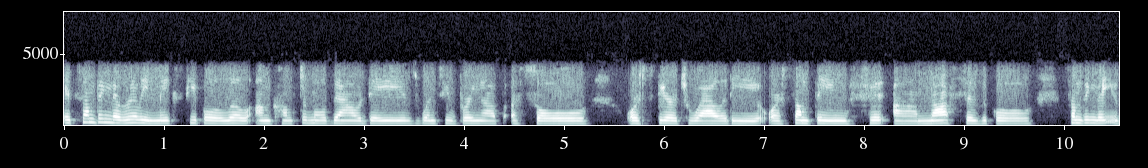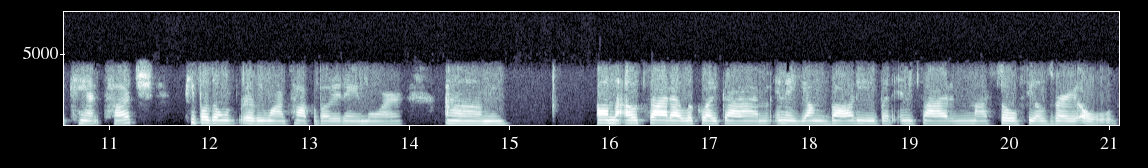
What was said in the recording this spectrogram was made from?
it's something that really makes people a little uncomfortable nowadays once you bring up a soul or spirituality or something um, not physical, something that you can't touch. People don't really want to talk about it anymore. Um, on the outside, I look like I'm in a young body, but inside, my soul feels very old.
